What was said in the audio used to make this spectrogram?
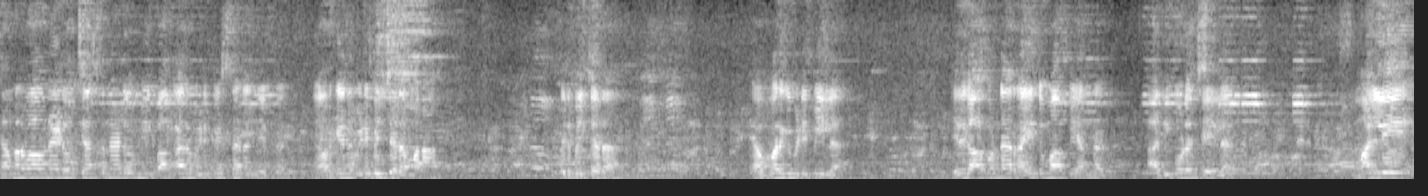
చంద్రబాబు నాయుడు వచ్చేస్తున్నాడు మీ బంగారం విడిపిస్తానని చెప్పారు. ఎవరికైనా విడిపించాడమ్మా? విడిపించాడా? ఎవ్వరికి విడిపిలే ఇది కాకుండా రైతు మాఫీ అన్నాడు. అది కూడా చేయలేదు మళ్ళీ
